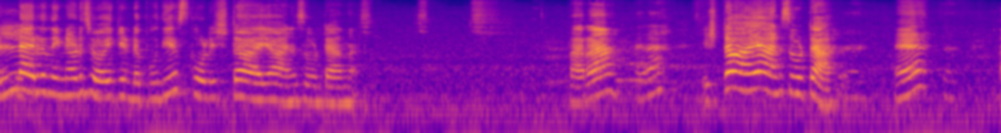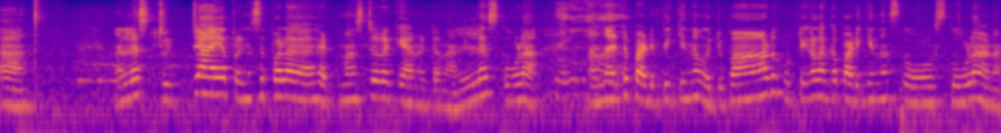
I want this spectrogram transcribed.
എല്ലാരും നിന്നോട് ചോദിക്കണ്ട് പുതിയ സ്കൂൾ ഇഷ്ടമായോ അനുസൂട്ടാന്ന് പറ. ഇഷ്ടമായോ ആൻസൂട്ടാ ഏ? ആ. നല്ല സ്ട്രിക്റ്റ് ആയ പ്രിൻസിപ്പൾ ഹെഡ് മാസ്റ്റർ ഒക്കെയാണ് കേട്ടോ. നല്ല സ്കൂളാണ് നന്നായിട്ട് പഠിപ്പിക്കുന്ന ഒരുപാട് കുട്ടികളൊക്കെ പഠിക്കുന്ന സ്കൂ സ്കൂളാണ്.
